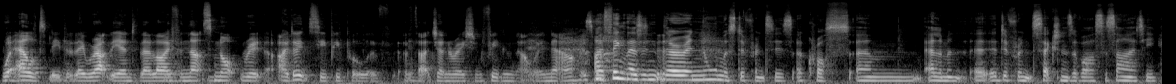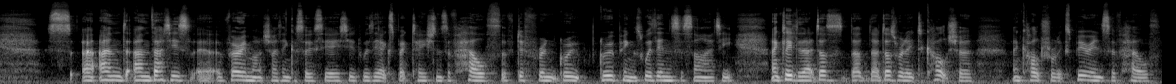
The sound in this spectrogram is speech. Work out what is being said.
were elderly, that they were at the end of their life, yeah. and that's not. Re- I don't see people of, of yeah. that generation feeling that way now. I think there's in, there are enormous differences across um, element uh, different sections of our society, uh, and and that is uh, very much I think associated with the expectations of health of different group groupings within society, and clearly that does that, that does relate to culture and cultural experience of health.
